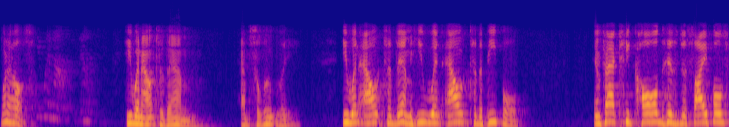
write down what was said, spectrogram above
What else? He went out to them. He went out to them. Absolutely. He went out to them. He went out to the people. In fact, he called his disciples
